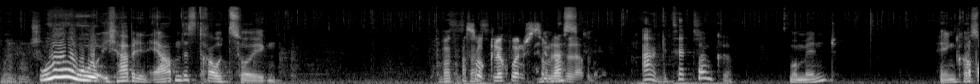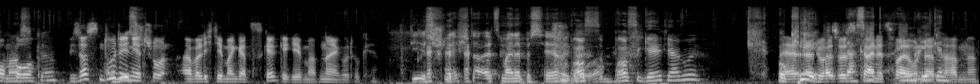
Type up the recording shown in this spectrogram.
Mensch. Uh, ich habe den Erben des Trauzeugen. Was ist Achso, das? Glückwunsch zum Eine Level Up. Maske. Ah, GZ. Danke. Moment. Henkers Maske. wieso hast denn du Oh, den ist- jetzt schon? Ah, weil ich dir mein ganzes Geld gegeben habe. Naja, gut, okay. Die ist schlechter als meine bisherige. Brauchst, oder? brauchst du Geld, Jago? Okay, äh, du wirst keine hat einen 200 Regen- haben, ne?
